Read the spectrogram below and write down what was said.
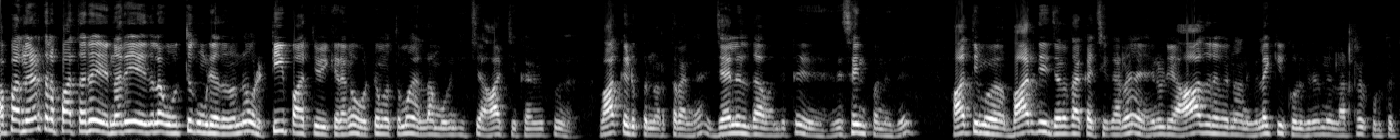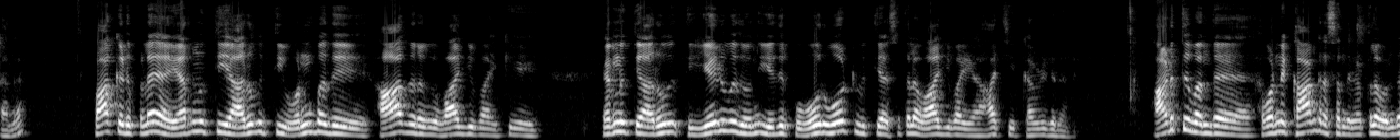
அப்போ அந்த நேரத்தில் பார்த்தாரு நிறைய இதெல்லாம் ஒத்துக்க முடியாதுன்னா ஒரு டீ பார்ட்டி வைக்கிறாங்க. ஒட்டுமொத்தமாக எல்லாம் முடிஞ்சிச்சு. ஆட்சி கழிப்பு வாக்கெடுப்பு நடத்துகிறாங்க ஜெயலலிதா வந்துட்டு ரிசைன் பண்ணுது. அதிமுக பாரதிய ஜனதா கட்சிக்கான என்னுடைய ஆதரவை நான் விலக்கி கொள்கிறேன்னு லெட்டர் கொடுத்துட்டாங்க. வாக்கெடுப்பில் இரநூத்தி அறுபத்தி ஒன்பது ஆதரவு வாஜ்பாய்க்கு இரநூத்தி அறுபத்தி எழுபது வந்து எதிர்ப்பு. ஒரு ஓட்டு வித்தியாசத்தில் வாஜ்பாய் ஆட்சி கவிழ்கிறது. அடுத்து வந்த உடனே காங்கிரஸ் அந்த நேரத்தில் வந்து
